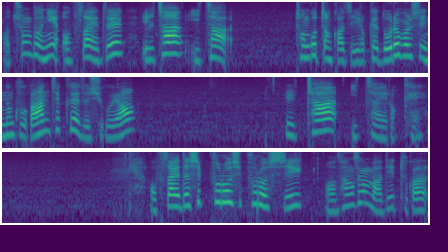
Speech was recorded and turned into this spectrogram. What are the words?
어, 충분히 업사이드 1차, 2차 전고점까지 이렇게 노려볼 수 있는 구간 체크해 두시고요. 1차, 2차 이렇게 업사이드 10% 10%씩 어, 상승마디 두, 가,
